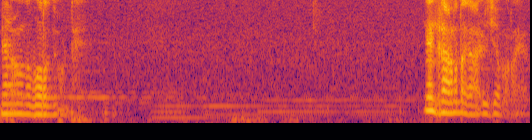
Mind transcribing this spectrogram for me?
ഞാനൊന്ന് പറഞ്ഞോട്ടെ. ഞാൻ കാണുന്ന കാഴ്ച പറയാം.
